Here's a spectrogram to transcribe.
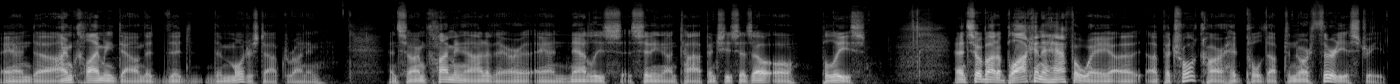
And uh, I'm climbing down. The, the, the motor stopped running. And so I'm climbing out of there, and Natalie's sitting on top, and she says, Oh, oh, police. And so about a block and a half away, a, a patrol car had pulled up to North 30th Street.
